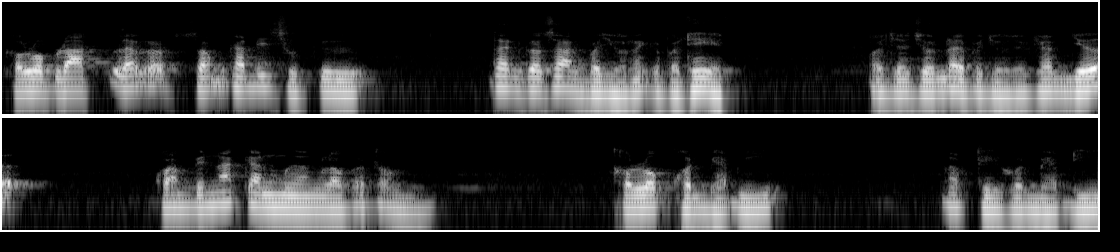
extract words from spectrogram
เคารพรักแล้วก็สำคัญที่สุดคือ ท่านก็สร้างประโยชน์ให้กับประเทศ ประชาชนได้ประโยชน์จากท่านเยอะ ความเป็นนักการเมืองเราก็ต้องเคารพคนแบบนี้ นับถือคนแบบนี้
